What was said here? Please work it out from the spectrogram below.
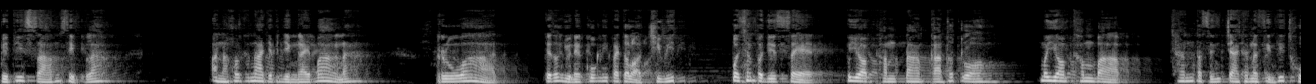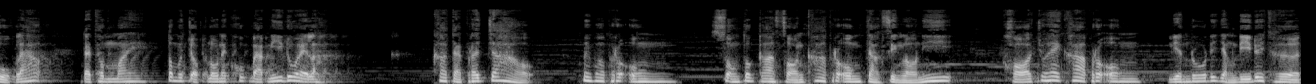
ปีที่สามสิบแล้ว อนาคตข้างหน้าจะเป็นยังไงบ้างนะรือว่าจะต้องอยู่ในคุกนี้ไปตลอดชีวิตเพราะฉันปฏิเสธไม่ยอมทำตามการทดลอง ไม่ยอมทำบาป ฉันตัดสินใจทำในสิ่งที่ถูกแล้ว แต่ทำไมต้องมาจบลงในคุกแบบนี้ด้วยล่ะ ข้าแต่พระเจ้า ไม่ว่าพระองค์ทรงต้องการสอนข้าพระองค์จากสิ่งเหล่านี้ ขอช่วยให้ข้าพระองค์เรียนรู้ได้อย่างดีด้วยเถิด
